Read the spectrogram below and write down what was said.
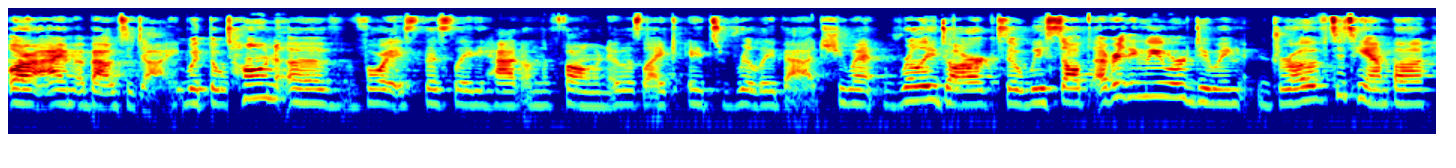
or I'm about to die. With the tone of voice this lady had on the phone, it was like, it's really bad. She went really dark. So we stopped everything we were doing, drove to Tampa,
